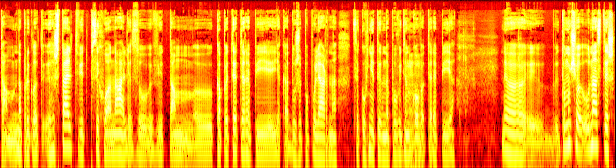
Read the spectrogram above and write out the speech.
Там, наприклад, гештальт від психоаналізу, від там КПТ-терапії, яка дуже популярна, це когнітивна поведінкова терапія. Тому що у нас теж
